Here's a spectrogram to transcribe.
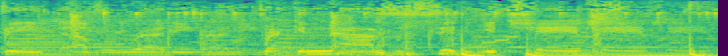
Be ever ready. Recognize the city of champs.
